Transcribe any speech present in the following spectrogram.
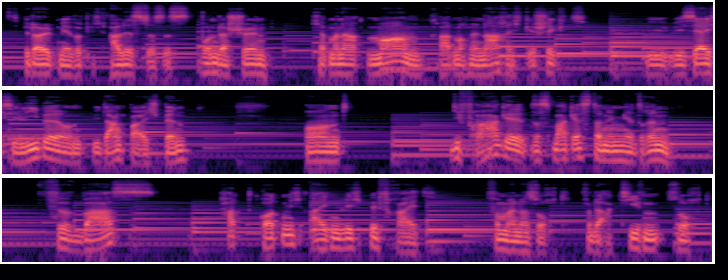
Das bedeutet mir wirklich alles. Das ist wunderschön. Ich habe meiner Mom gerade noch eine Nachricht geschickt, wie, wie sehr ich sie liebe und wie dankbar ich bin. Und die Frage, das war gestern in mir drin, für was hat Gott mich eigentlich befreit von meiner Sucht, von der aktiven Sucht?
